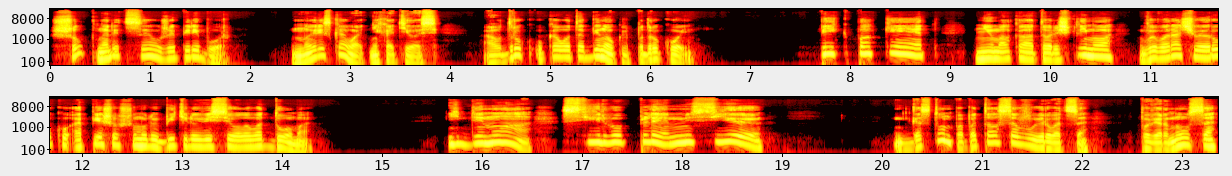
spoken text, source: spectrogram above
Шелк на лице уже перебор. Но и рисковать не хотелось. А вдруг у кого-то бинокль под рукой? «Пик-покет!» – не умолкала товарищ Климова, выворачивая руку опешившему любителю веселого дома. «Иде-moi, s'il vous plaît, monsieur!» Гастон попытался вырваться, повернулся,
